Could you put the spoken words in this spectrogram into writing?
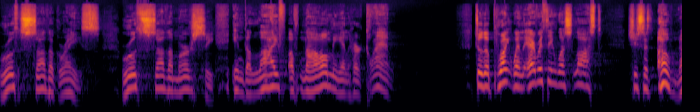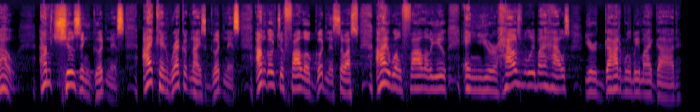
Ruth saw the grace, Ruth saw the mercy in the life of Naomi and her clan. To the point when everything was lost, she said, Oh no, I'm choosing goodness. I can recognize goodness. I'm going to follow goodness. So as I will follow you, and your house will be my house, your God will be my God.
